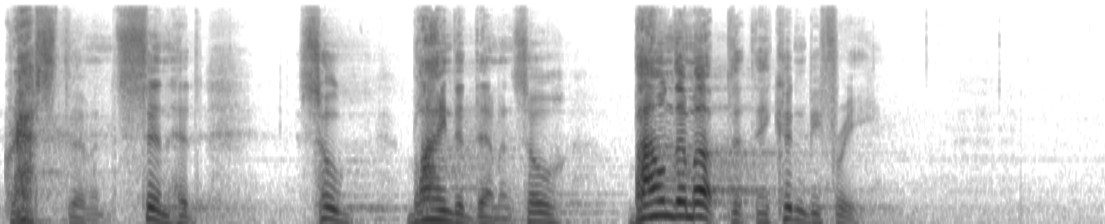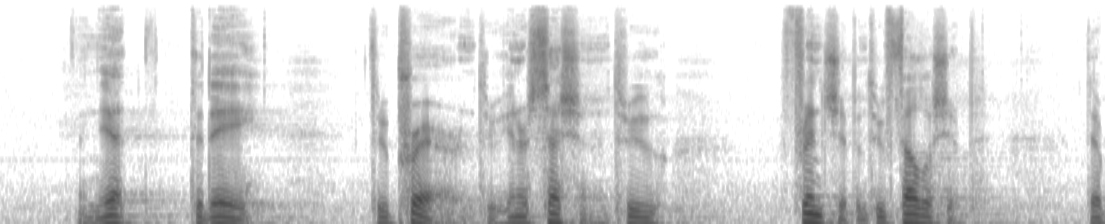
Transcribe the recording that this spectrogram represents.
grasped them and sin had so blinded them and so bound them up that they couldn't be free. And yet, today, through prayer, through intercession, and through friendship, and through fellowship, they're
